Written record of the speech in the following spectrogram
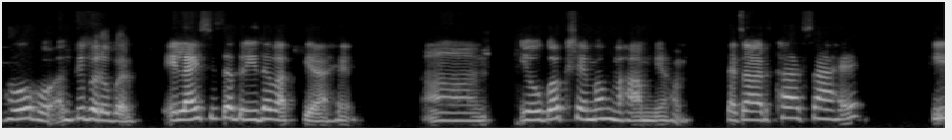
हो हो अगदी बरोबर. एल आय सीचं ब्रीद वाक्य आहे. योगक्षेम महाम्यहम त्याचा अर्थ असा आहे की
